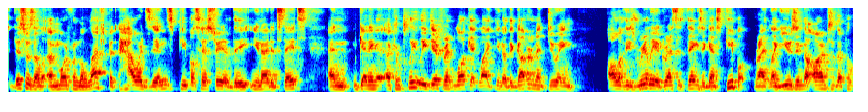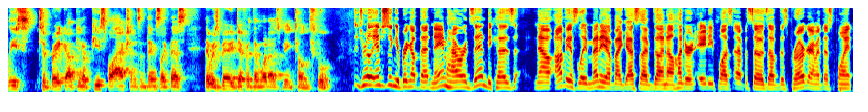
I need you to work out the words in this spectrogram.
this was a, a more from the left, but Howard Zinn's People's History of the United States, and getting a, a completely different look at like you know the government doing all of these really aggressive things against people, right? Like using the arms of the police to break up, you know, peaceful actions and things like this. That was very different than what I was being told in school. It's really interesting you bring up that name, Howard Zinn, because now, obviously, many of my guests, I've done 180 plus episodes of this program at this point.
